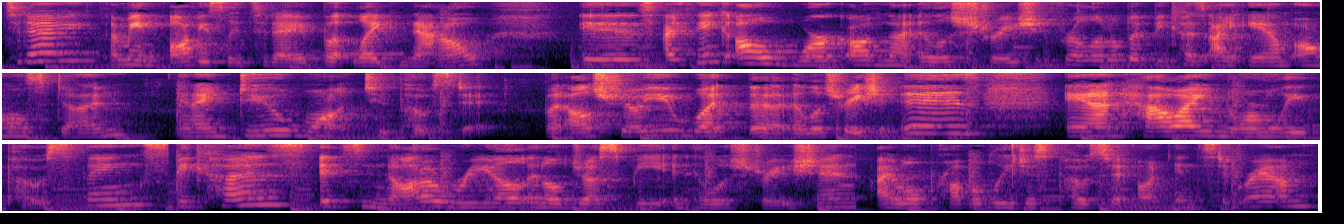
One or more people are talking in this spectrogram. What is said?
today, I mean, obviously today, but like now, is I think I'll work on that illustration for a little bit because I am almost done and I do want to post it but I'll show you what the illustration is and how I normally post things. Because it's not a reel, it'll just be an illustration. I will probably just post it on Instagram,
